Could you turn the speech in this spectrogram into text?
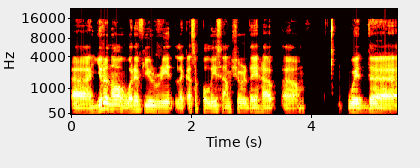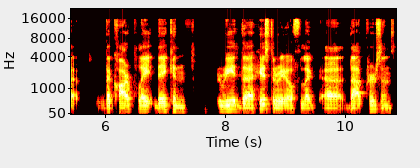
uh you don't know what if you read like as a police i'm sure they have um with the the car plate they can read the history of like uh that person's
